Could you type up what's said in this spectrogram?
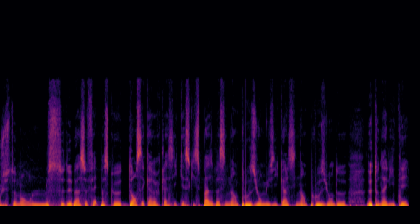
justement le, ce débat se fait parce que dans ces carrières classiques, qu'est-ce qui se passe? Bah, C'est une implosion musicale, c'est une implosion de, de tonalité.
